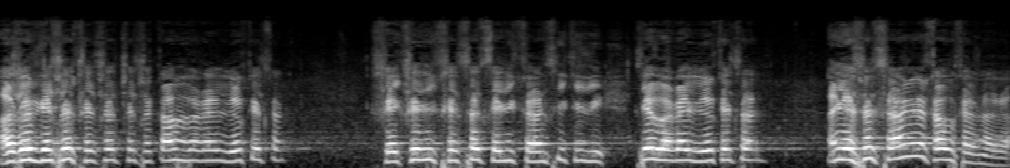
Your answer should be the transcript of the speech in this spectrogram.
आरोग्याच्या क्षेत्रात त्याचं काम बघायला लोक येतात शैक्षणिक क्षेत्रात त्यांनी क्रांती केली ते बघायला लोक येतात आणि असं चांगलं काम करणारा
